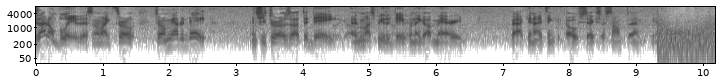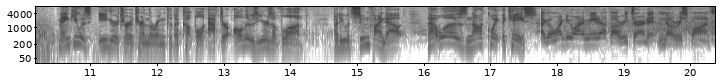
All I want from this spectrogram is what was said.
because I don't believe this. And I'm like, throw, throw me out a date. And she throws out the date. It must be the date when they got married back in, I think, 06 or something. You know. Mankey was eager to return the ring to the couple after all those years of love, but he would soon find out that was not quite the case. I go, when do you want to meet up? I'll return it. No response.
